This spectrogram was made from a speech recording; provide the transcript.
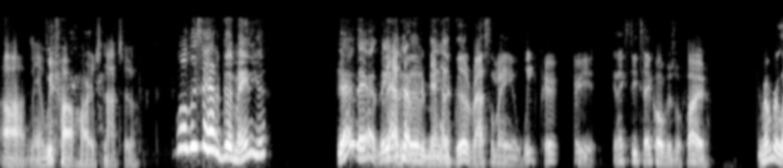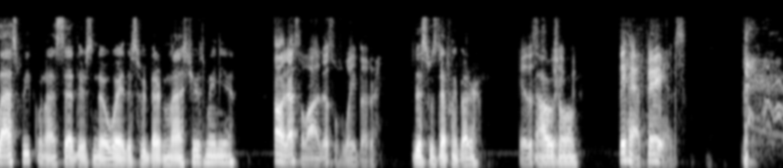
Ah, man, we try our hardest not to. Well, at least they had a good Mania. Yeah, they had, they, They, had, a have good, a good they had a good WrestleMania week, period. NXT takeovers were fire. Remember last week when I said there's no way this would be better than last year's Mania? Oh, that's a lot. This was way better. This was definitely better. Yeah, this I was wrong. better. They had fans.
